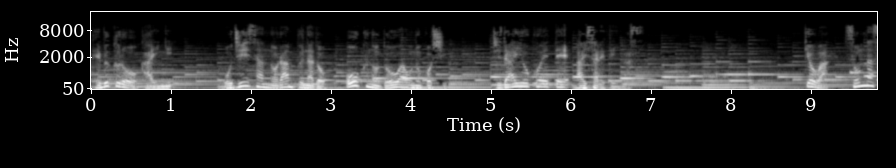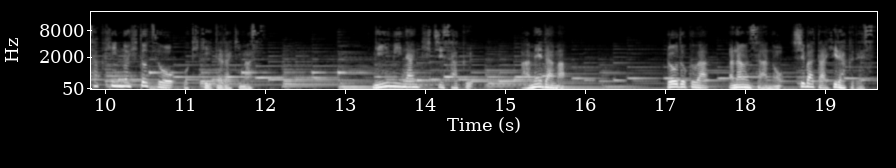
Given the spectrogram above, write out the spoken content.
手袋を買いに、おじいさんのランプなど多くの童話を残し、時代を超えて愛されています。今日はそんな作品の一つをお聞きいただきます。新見南吉作、飴玉。朗読はアナウンサーの柴田ひらくです。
